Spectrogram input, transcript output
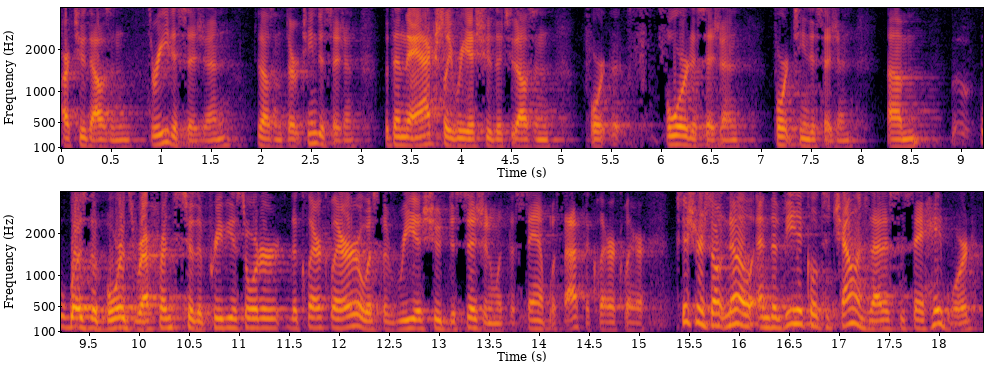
our 2003 decision, 2013 decision, but then they actually reissue the 2004 decision, 14 decision. Um, was the board's reference to the previous order the clerical error, or was the reissued decision with the stamp, was that the clerical error? Petitioners don't know, and the vehicle to challenge that is to say, hey, board,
